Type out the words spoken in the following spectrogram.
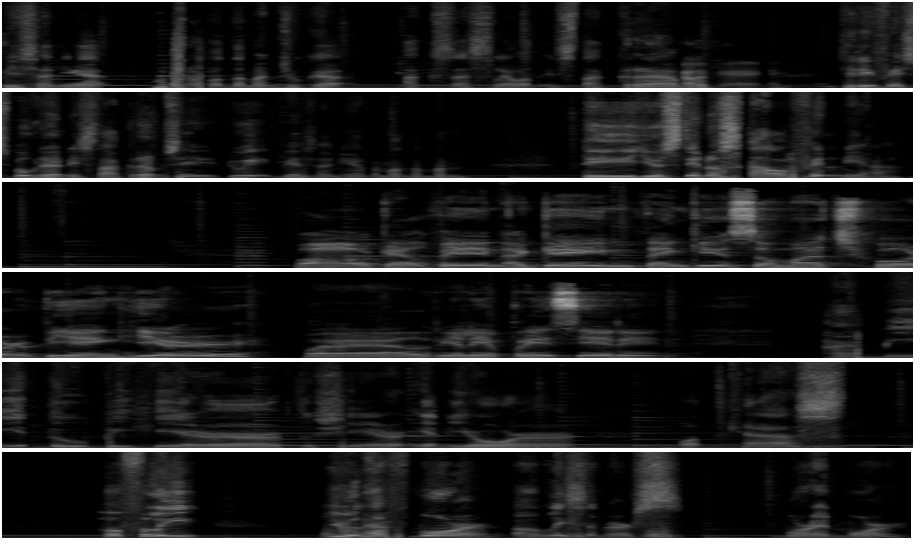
Biasanya beberapa teman juga akses lewat Instagram. Oke. Okay. Jadi Facebook dan Instagram sih Dwi biasanya teman-teman di Justinus Calvin ya. Wow, Kelvin, again, thank you so much for being here. Well, really appreciate it. Happy to be here to share in your podcast. Hopefully, you will have more uh, listeners, more and more,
